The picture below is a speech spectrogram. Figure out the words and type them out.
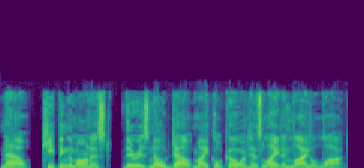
Now, keeping them honest, there is no doubt Michael Cohen has lied and lied a lot.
